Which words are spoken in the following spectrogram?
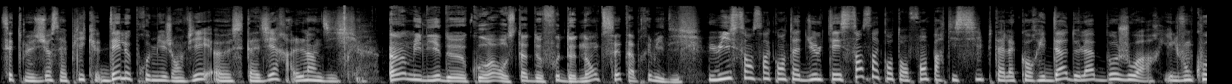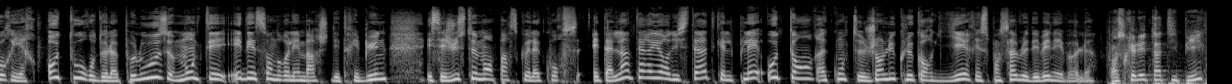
Cette mesure s'applique dès le 1er janvier, euh, c'est-à-dire lundi. Un millier de coureurs au stade de foot de Nantes cet après-midi. 850 adultes et 150 enfants participent à la corrida de la Beaujoire. Ils vont courir autour de la pelouse, monter et descendre les marches des tribunes. Et c'est justement parce que la course est à l'intérieur du stade qu'elle plaît autant, raconte Jean-Luc Lecorguillier, responsable des bénévoles. Parce qu'elle est atypique.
